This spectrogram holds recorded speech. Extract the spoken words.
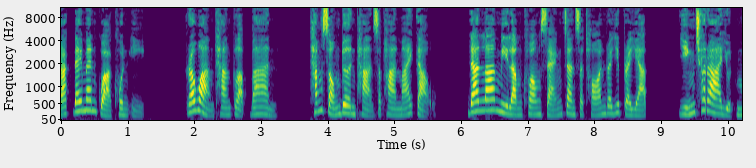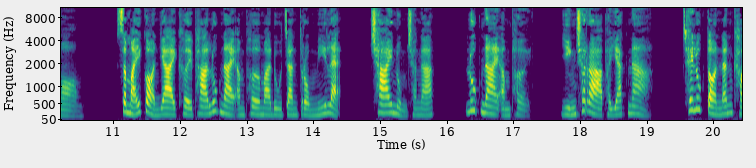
รักได้แม่นกว่าคนอีก ระหว่างทางกลับบ้าน ทั้งสองเดินผ่านสะพานไม้เก่า ด้านล่างมีลำคลองแสงจันทร์สะท้อนระยิบระยับ หญิงชราหยุดมอง สมัยก่อนยายเคยพาลูกนายอำเภอมาดูจันทร์ตรงนี้แหละ ชายหนุ่มชะงัก ลูกนายอำเภอ หญิงชราพยักหน้า ใช่ลูกตอนนั้นเขา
